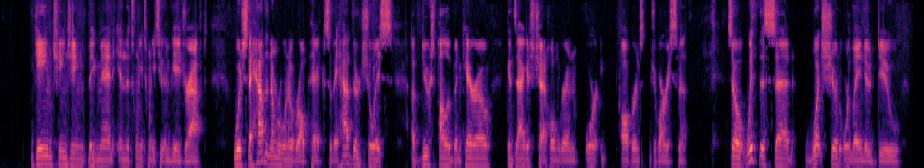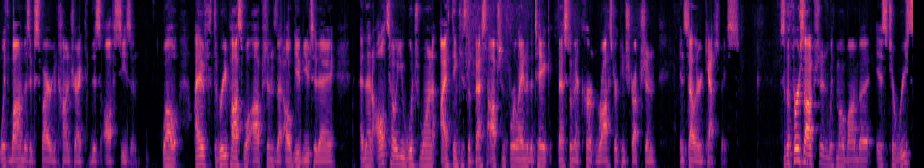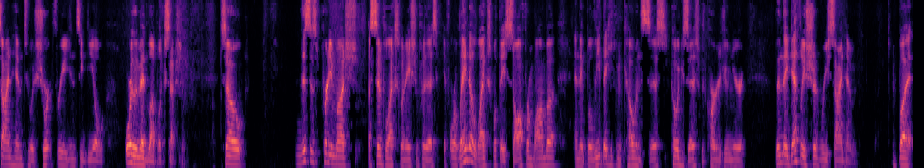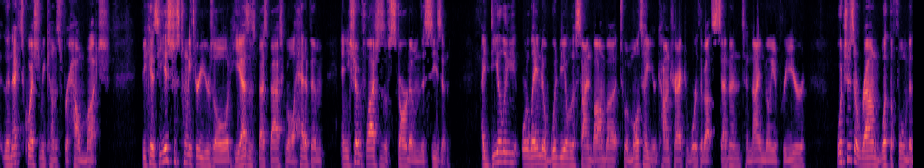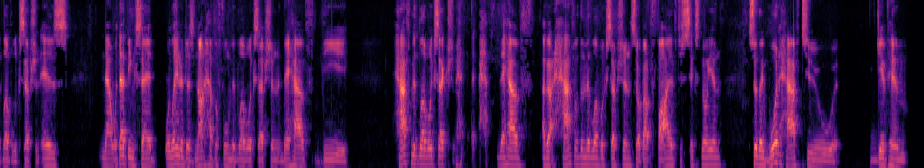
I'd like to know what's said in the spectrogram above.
game changing big man in the 2022 NBA draft, which they have the number one overall pick. So they have their choice of Duke's Paolo Banchero, Gonzaga's Chet Holmgren, or Auburn's Jabari Smith. So, with this said, what should Orlando do with Bamba's expiring contract this offseason? Well, I have three possible options that I'll give you today and then I'll tell you which one I think is the best option for Orlando to take, best on their current roster construction and salary cap space. So the first option with Mo Bamba is to re-sign him to a short free agency deal or the mid-level exception. So this is pretty much a simple explanation for this. If Orlando likes what they saw from Bamba and they believe that he can coexist coexist with Carter Jr., then they definitely should re-sign him. But the next question becomes for how much? Because he is just 23 years old, he has his best basketball ahead of him, and he showed flashes of stardom this season. Ideally, Orlando would be able to sign Bamba to a multi-year contract worth about seven to nine million per year, which is around what the full mid-level exception is. Now, with that being said, Orlando does not have the full mid-level exception. They have the half mid-level exception. They have about half of the mid-level exception, so about five to six million. So they would have to give him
